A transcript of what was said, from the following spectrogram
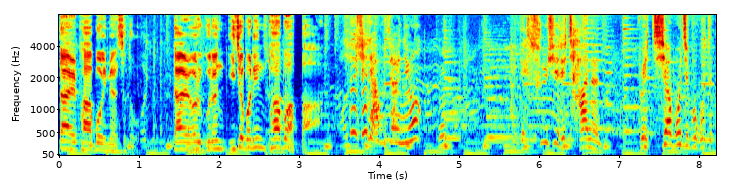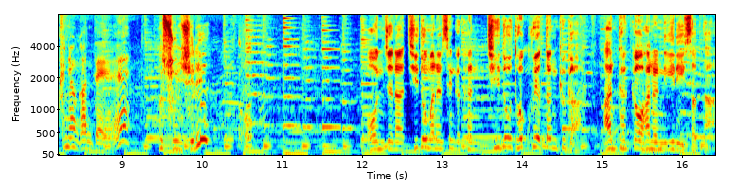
딸 바보이면서도 딸 얼굴은 잊어버린 바보 아빠 순실이 아버지 아니요? 근데 순실이 자는 왜 지 아버지 보고도 그냥 간대? 순실이? 언제나 지도만을 생각한 지도 덕후였던 그가 안타까워하는 일이 있었다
